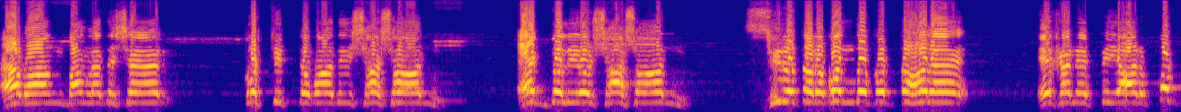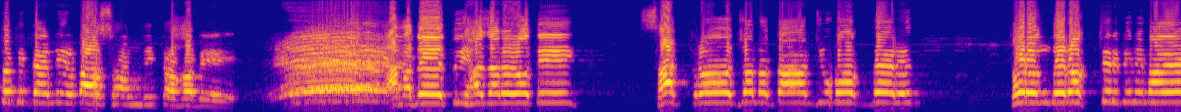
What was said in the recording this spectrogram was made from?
এবং বাংলাদেশের কর্তৃত্ববাদী শাসন, একদলীয় শাসন স্থিরতার বন্ধ করতে হলে এখানে পিআর পদ্ধতিতে নির্বাচন দিতে হবে। আমাদের দুই হাজারের অধিক ছাত্র, জনতা, যুবকদের তরুণদের রক্তের বিনিময়ে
